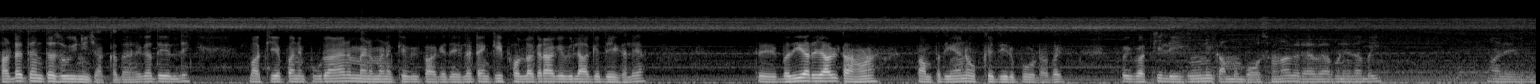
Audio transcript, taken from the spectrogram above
3.5 ਤੇ ਸੂਈ ਨਹੀਂ ਚੱਕਦਾ ਹੈਗਾ ਤੇਲ ਦੀ। ਬਾਕੀ ਆਪਾਂ ਨੇ ਪੂਰਾ ਐਨ ਮਿਣ ਮਿਣ ਕੇ ਵੀ ਪਾ ਕੇ ਦੇਖ ਲਿਆ। ਟੈਂਕੀ ਫੁੱਲ ਕਰਾ ਕੇ ਵੀ ਲਾ ਕੇ ਦੇਖ ਲਿਆ। ਤੇ ਵਧੀਆ ਰਿਜ਼ਲਟ ਆ ਹੁਣ। ਪੰਪ ਦੀ ਐਨ ਓਕੇ ਦੀ ਰਿਪੋਰਟ ਆ ਬਾਈ। ਕੋਈ ਬਾਕੀ ਲੀਕ ਵੀ ਨਹੀਂ, ਕੰਮ ਬਹੁਤ ਸੋਹਣਾ ਕਰਿਆ ਹੋਇਆ ਆਪਣੇ ਦਾ ਬਾਈ। ਆ ਦੇਖ ਲਓ।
